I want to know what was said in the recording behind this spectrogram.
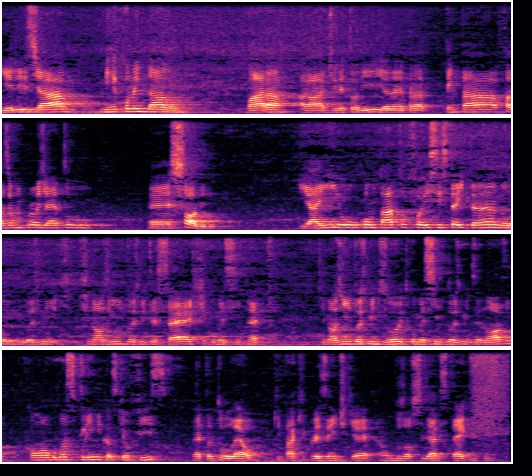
e eles já me recomendavam para a diretoria, né, para tentar fazer um projeto é, sólido. E aí o contato foi se estreitando em 2000, finalzinho de 2017, comecinho, é, finalzinho de 2018, comecinho de 2019, com algumas clínicas que eu fiz né? Tanto o Léo, que está aqui presente, que é, é um dos auxiliares técnicos,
